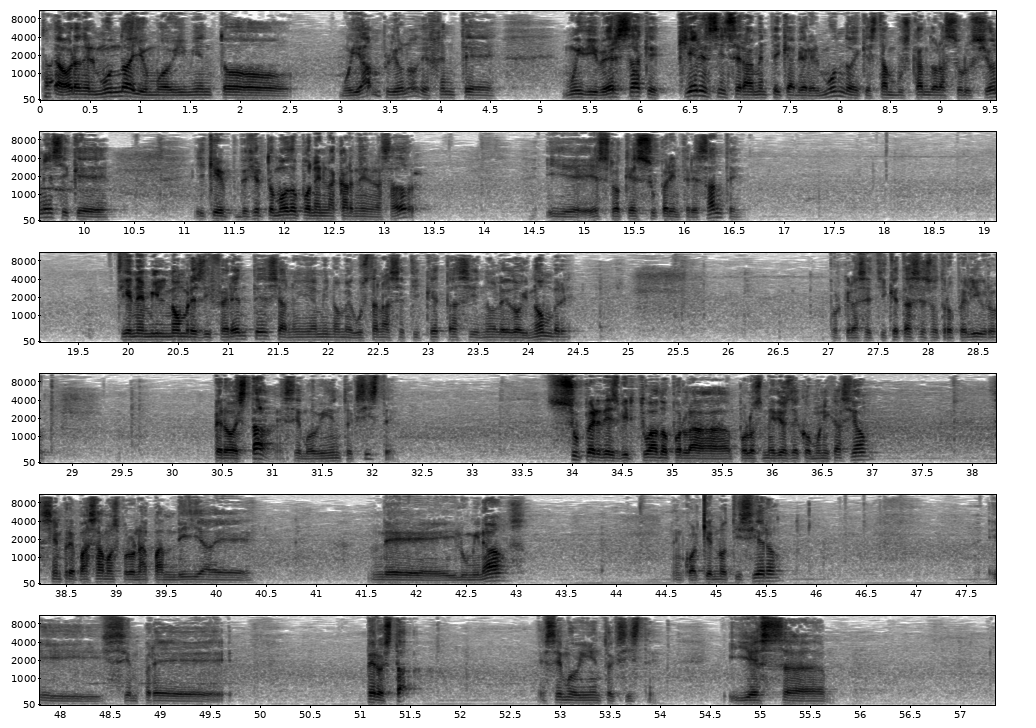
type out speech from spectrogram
Ahora en el mundo hay un movimiento muy amplio, ¿no? De gente muy diversa que quieren sinceramente cambiar el mundo y que están buscando las soluciones y que, y que de cierto modo ponen la carne en el asador. Y es lo que es súper interesante. Tiene mil nombres diferentes y a mí, a mí no me gustan las etiquetas y no le doy nombre, porque las etiquetas es otro peligro. Pero está, ese movimiento existe. Súper desvirtuado por, la, por los medios de comunicación. Siempre pasamos por una pandilla de, de iluminados en cualquier noticiero. Y siempre... Pero está, ese movimiento existe. Y es... Eh,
